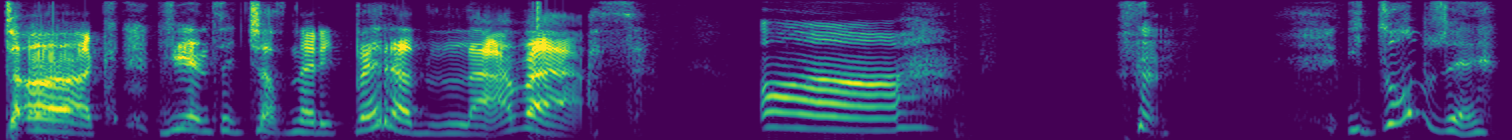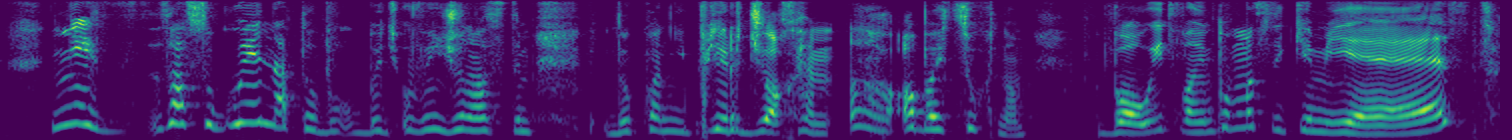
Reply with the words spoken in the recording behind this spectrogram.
Tak! Więcej czas na Reapera dla was! O. Hm. I dobrze! Nie zasługuje na to bu- być uwięziona z tym dokładnie pierdziochem. O, obaj cuchną. Bowie, twoim pomocnikiem jest...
